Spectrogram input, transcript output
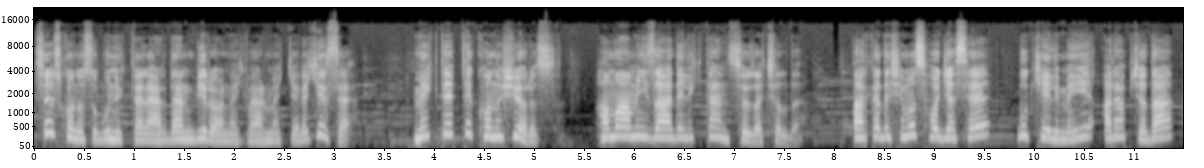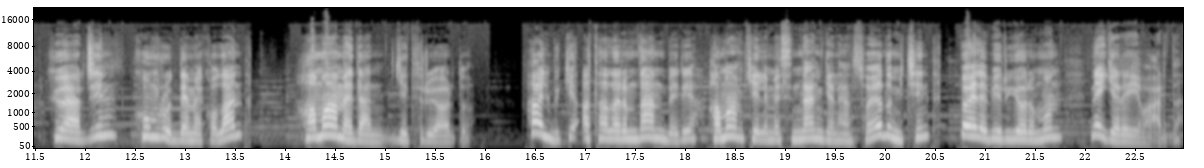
Söz konusu bu nüktelerden bir örnek vermek gerekirse, mektepte konuşuyoruz. Hamamizadelikten söz açıldı. Arkadaşımız hocası bu kelimeyi Arapçada güvercin, kumru demek olan hamameden getiriyordu. Halbuki atalarımdan beri hamam kelimesinden gelen soyadım için böyle bir yorumun ne gereği vardı?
